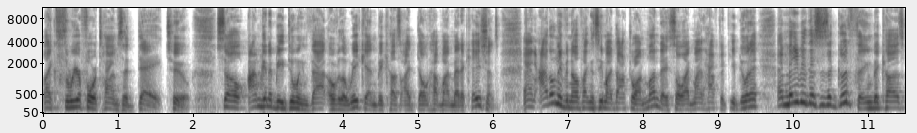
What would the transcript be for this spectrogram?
like three or four times a day too. So I'm gonna be doing that over the weekend because I don't have my medications. And I don't even know if I can see my doctor on Monday, so I might have to keep doing it. And maybe this is a good thing because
